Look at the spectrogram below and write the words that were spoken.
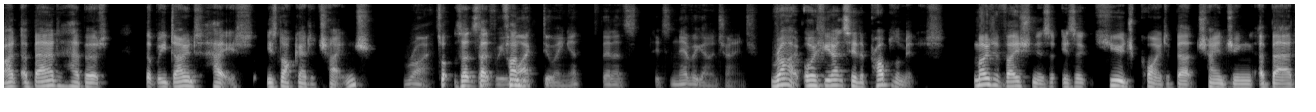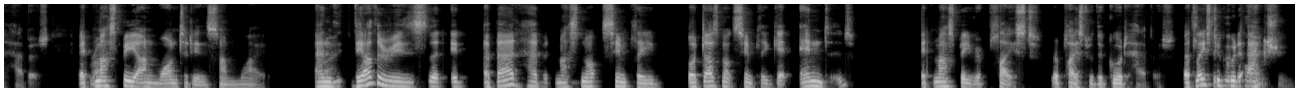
Right, a bad habit that we don't hate is not going to change. right. So, so So that if we fun, like doing it, then it's it's never going to change. right? Or if you don't see the problem in it, motivation is is a huge point about changing a bad habit. It Right. must be unwanted in some way, and Right. the other is that it a bad habit must not simply or does not simply get ended. It must be replaced, replaced with a good habit, at least a a good good, action.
